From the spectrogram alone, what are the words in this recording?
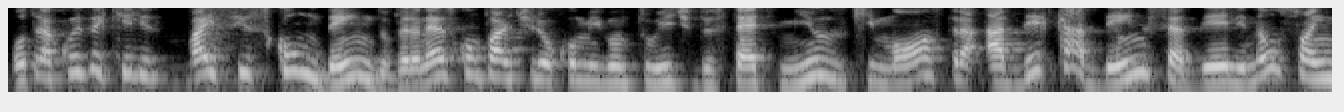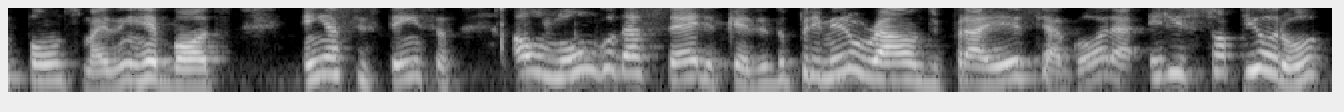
Outra coisa é que ele vai se escondendo. O Veronese compartilhou comigo um tweet do Stat Music que mostra a decadência dele, não só em pontos, mas em rebotes, em assistências, ao longo das séries. Quer dizer, do primeiro round para esse agora, ele só piorou.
